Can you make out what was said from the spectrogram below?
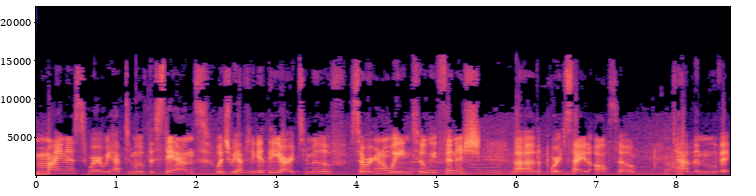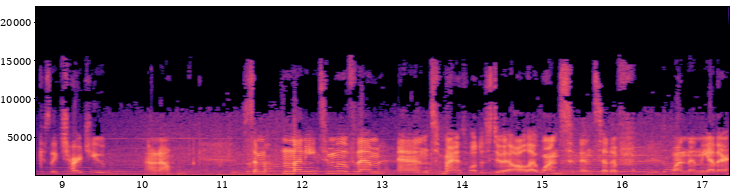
minus where we have to move the stands, which we have to get the yard to move. So we're gonna wait until we finish uh, the port side also to have them move it because they charge you, I don't know, some money to move them and might as well just do it all at once instead of one then the other.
